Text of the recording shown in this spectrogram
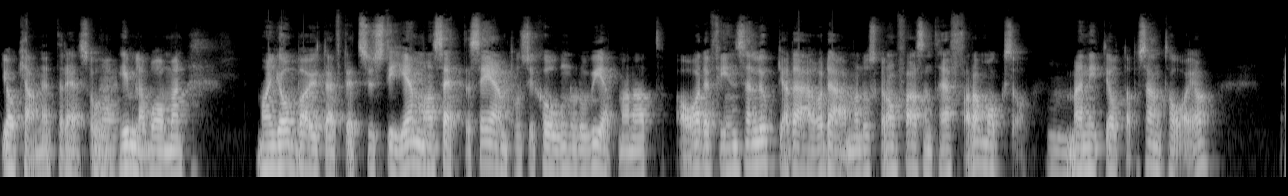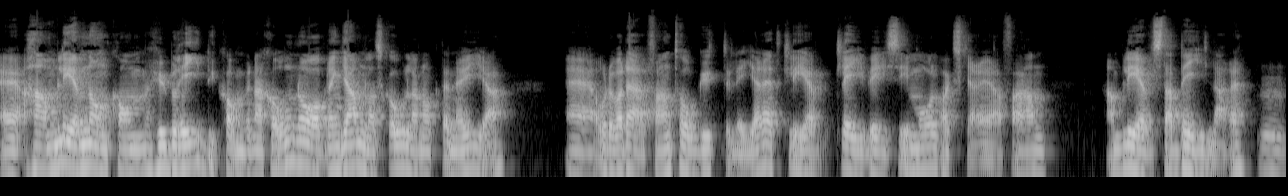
Jag kan inte det så Nej. himla bra men man jobbar utefter ett system, man sätter sig i en position och då vet man att ja, det finns en lucka där och där men då ska de fasen träffa dem också. Mm. Men 98% tar jag. Eh, han blev någon kom hybridkombination av den gamla skolan och den nya. Eh, och det var därför han tog ytterligare ett kliv, kliv i sin målvaktskarriär. För han, han blev stabilare. Mm.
